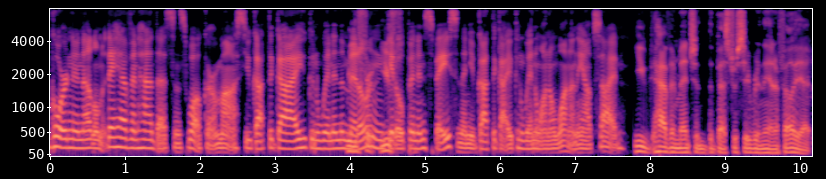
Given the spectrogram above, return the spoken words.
Gordon and Edelman, they haven't had that since Welker and Moss. You've got the guy who can win in the middle and get open in space, and then you've got the guy who can win one on one on the outside. You haven't mentioned the best receiver in the NFL yet,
